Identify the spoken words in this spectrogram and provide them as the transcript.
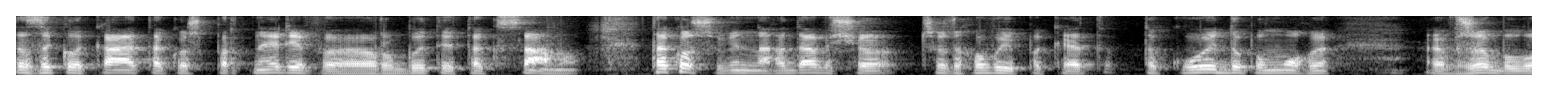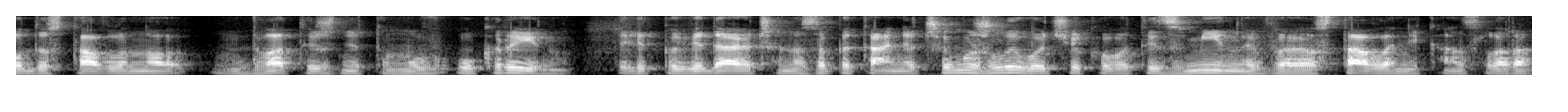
та закликає також партнерів е, робити так само. Також він нагадав, що черговий пакет такої допомоги е, вже було доставлено два тижні тому в Україну. Відповідаючи на запитання, чи можливо очікувати зміни в ставленні канцлера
